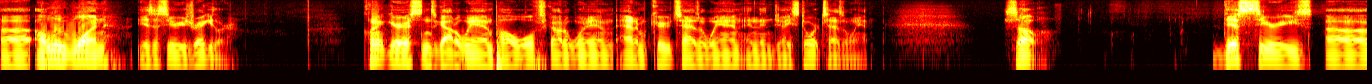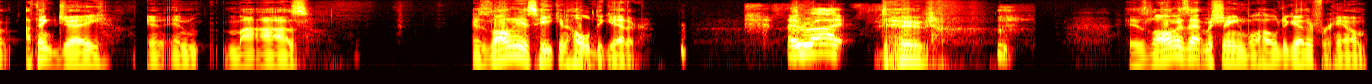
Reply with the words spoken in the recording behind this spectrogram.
Uh, only one is a series regular. Clint Garrison's got a win. Paul Wolf's got a win. Adam Coots has a win, and then Jay Storts has a win. So this series, uh, I think Jay, in in my eyes, as long as he can hold together, That's right. dude. as long as that machine will hold together for him,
